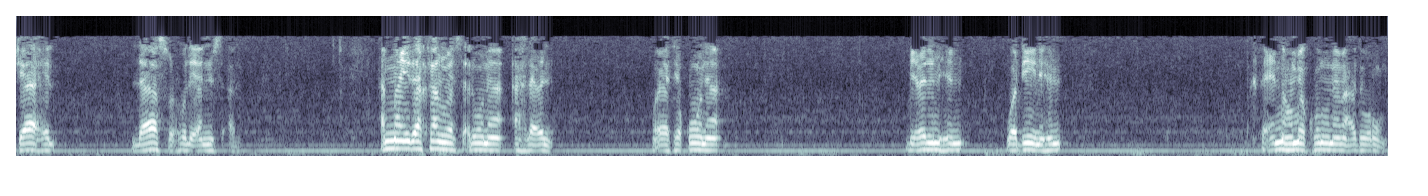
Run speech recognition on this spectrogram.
جاهل لا يصلح لأن يسأل. أما إذا كانوا يسألون أهل علم ويثقون بعلمهم ودينهم فإنهم يكونون معذورون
